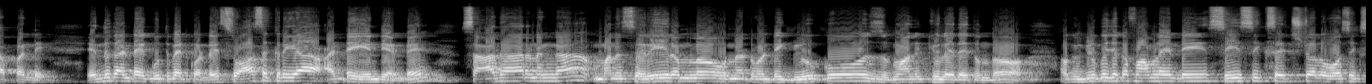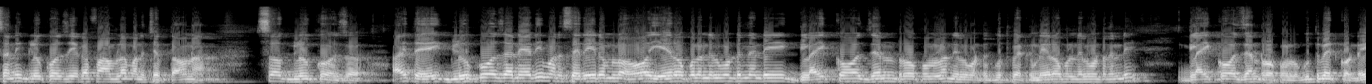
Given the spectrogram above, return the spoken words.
తప్పండి. ఎందుకంటే గుర్తుపెట్టుకోండి శ్వాసక్రియ అంటే ఏంటి అంటే సాధారణంగా మన శరీరంలో ఉన్నటువంటి గ్లూకోజ్ మాలిక్యూల్ ఏదైతే ఉందో ఒక గ్లూకోజ్ యొక్క ఫార్ములా ఏంటి? C six H twelve O six అని గ్లూకోజ్ యొక్క ఫార్ములా మనం చెప్తా అవునా సో గ్లూకోజ్. అయితే ఈ గ్లూకోజ్ అనేది మన శరీరంలో ఏ రూపంలో నిల్వ ఉంటుందండి? గ్లైకోజన్ రూపంలో నిల్వ ఉంటుంది. గుర్తుపెట్టుకుని ఏ రూపంలో నిల్వ ఉంటుందండి? గ్లైకోజన్ రూపంలో. గుర్తుపెట్టుకోండి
